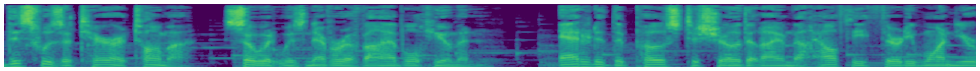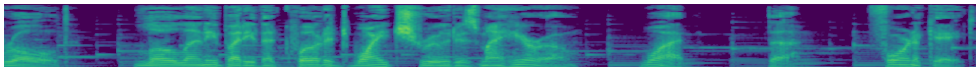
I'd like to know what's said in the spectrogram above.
This was a teratoma, so it was never a viable human. Edited the post to show that I am the healthy 31 year old. Lol anybody that quoted Dwight Schrute is my hero. What? The? Fornicate.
